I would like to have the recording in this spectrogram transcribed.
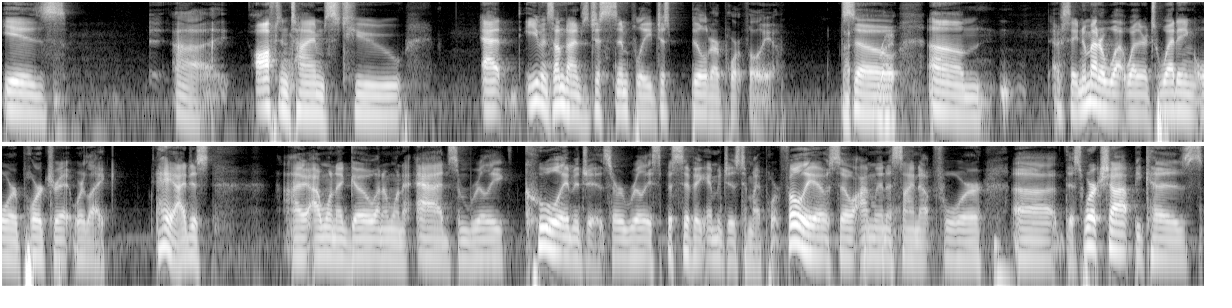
is uh, oftentimes to at even sometimes just simply just build our portfolio. So um, I would say no matter what, whether it's wedding or portrait, we're like, hey, I just I, I want to go and I want to add some really cool images or really specific images to my portfolio. So I'm going to sign up for uh, this workshop because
